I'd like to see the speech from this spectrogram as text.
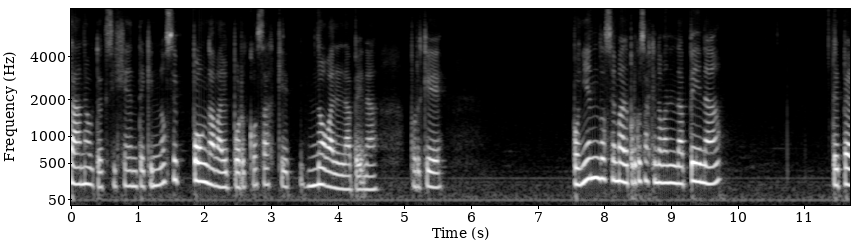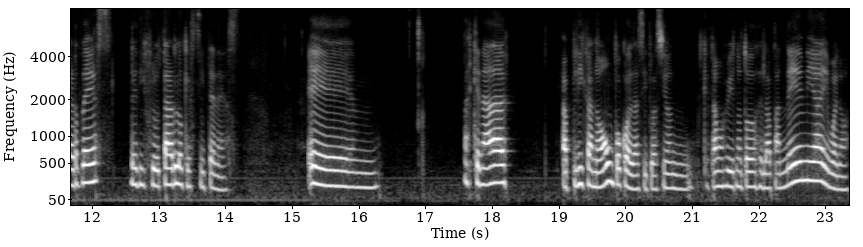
tan autoexigente, que no se ponga mal por cosas que no valen la pena porque poniéndose mal por cosas que no valen la pena, te perdés de disfrutar lo que sí tenés. Em, más que nada aplica ¿no? un poco la situación que estamos viviendo todos de la pandemia y bueno,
